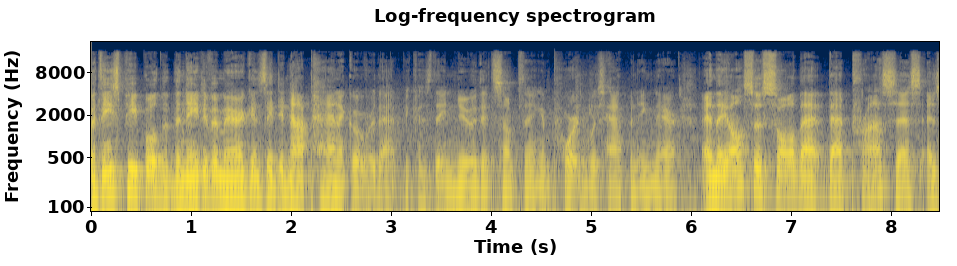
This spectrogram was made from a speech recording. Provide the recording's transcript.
But these people, the, the Native Americans, they did not panic over that because they knew that something important was happening there. And they also saw that, that process as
